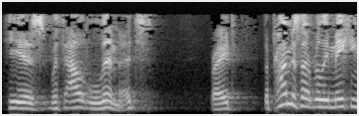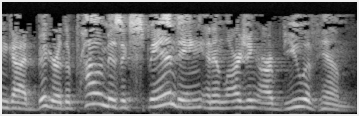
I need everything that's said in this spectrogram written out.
He is without limit, right? The problem is not really making God bigger. The problem is expanding and enlarging our view of Him.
